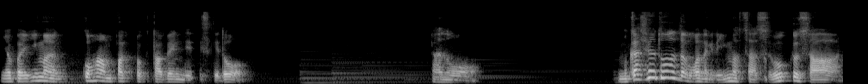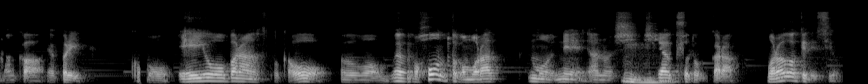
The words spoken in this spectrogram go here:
やっぱり今ご飯パクパク食べるんですけど、あの、昔はどうだったかわかんないけど、今さ、すごくさ、なんかやっぱりこう栄養バランスとかを、もうやっぱ本とかもらっ、もうね、あの、市役所とかからもらうわけですよ。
